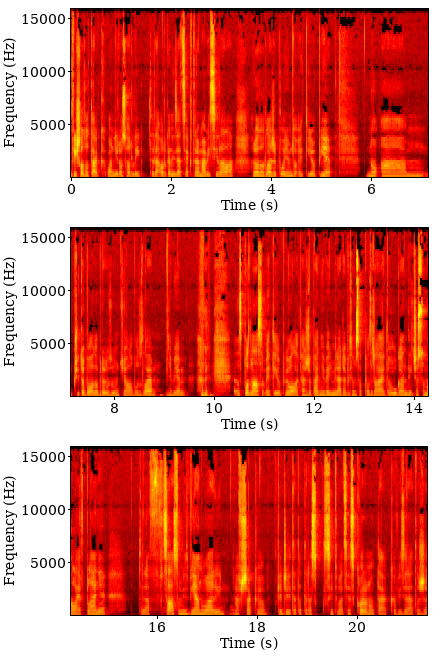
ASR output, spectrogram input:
vyšlo to tak, oni rozhodli, teda organizácia, ktorá ma vysielala, rozhodla, že pôjdem do Etiópie. No a mm, či to bolo dobré rozhodnutie alebo zlé, neviem. Spoznala som Etiópiu, ale každopádne veľmi rada by som sa pozrela aj do Ugandy, čo som mala aj v pláne. Teda chcela som ísť v januári, avšak e, keďže je táto teraz situácia s koronou, tak vyzerá to, že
